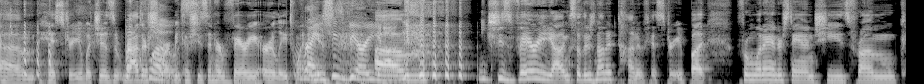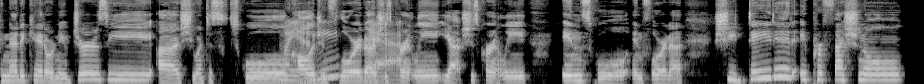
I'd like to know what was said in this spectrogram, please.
um, history, which is rather close. short because she's in her very early twenties. Right, she's very young. Um, she's very young, so there's not a ton of history. But from what I understand, she's from Connecticut or New Jersey. Uh, she went to school, Miami? college in Florida. Yeah. She's currently, yeah, she's currently in school in Florida. She dated a professional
